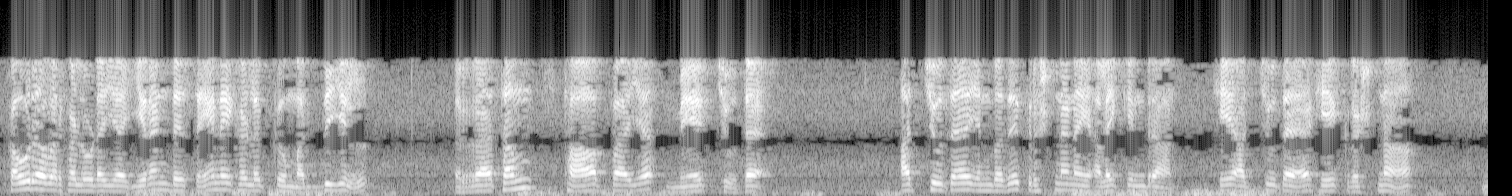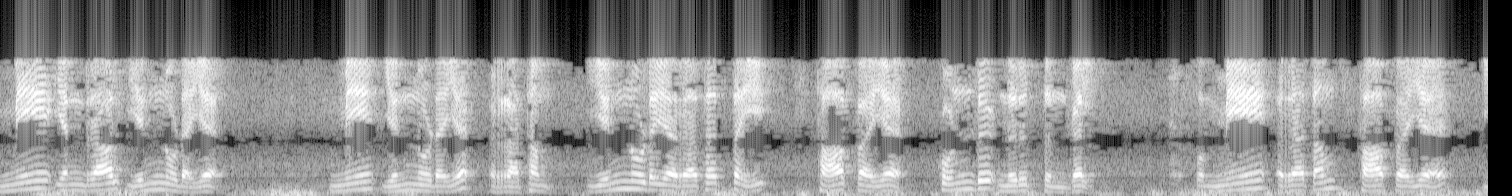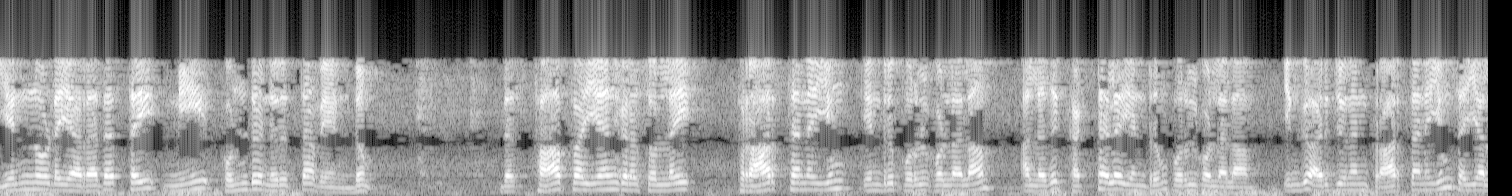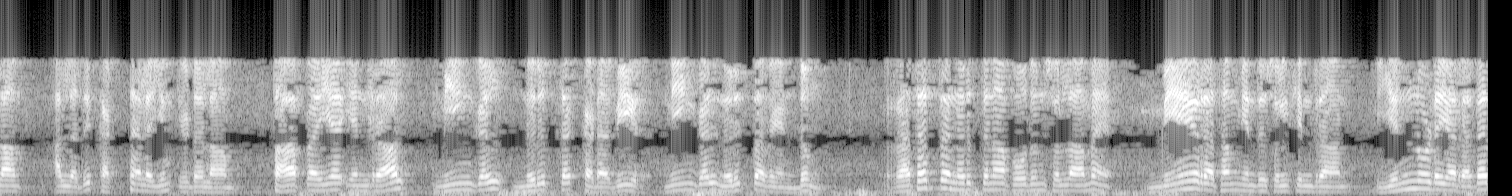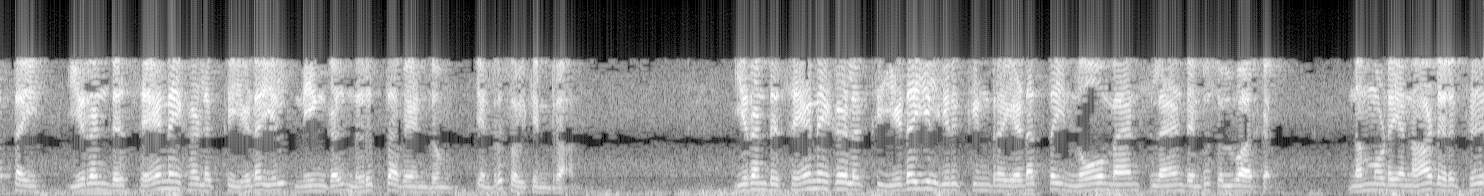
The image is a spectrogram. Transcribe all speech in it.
கௌரவர்களுடைய இரண்டு சேனைகளுக்கு மத்தியில் ரதம் ஸ்தாபய மேச்சுத. அச்சுத என்பது கிருஷ்ணனை அழைக்கின்றான். ஹே அச்சுத ஹே கிருஷ்ணா மே என்றால் என்னுடைய மே என்னுடைய ரதம் என்னுடைய ரதத்தை ஸ்தாபய கொண்டு நிறுத்துங்கள். மே ரதம் ஸ்தாபய என்னுடைய ரதத்தை நீ கொண்டு நிறுத்த வேண்டும். இந்த ஸ்தாபயங்கிற சொல்லை பிரார்த்தனையும் என்று பொருள் கொள்ளலாம் அல்லது கட்டளை என்றும் பொருள் கொள்ளலாம். இங்கு அர்ஜுனன் பிரார்த்தனையும் செய்யலாம் அல்லது கட்டளையும் இடலாம். ஸ்தாபய என்றால் நீங்கள் நிறுத்த கடவீர் நீங்கள் நிறுத்த வேண்டும். ரதத்தை நிறுத்தினா போதும் சொல்லாம மே ரதம் என்று சொல்கின்றான். என்னுடைய ரதத்தை இரண்டு சேனைகளுக்கு இடையில் நீங்கள் நிறுத்த வேண்டும் என்று சொல்கின்றான். இரண்டு சேனைகளுக்கு இடையில் இருக்கின்ற இடத்தை நோ மேன்ஸ் லேண்ட் என்று சொல்வார்கள். நம்முடைய நாடு இருக்கு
